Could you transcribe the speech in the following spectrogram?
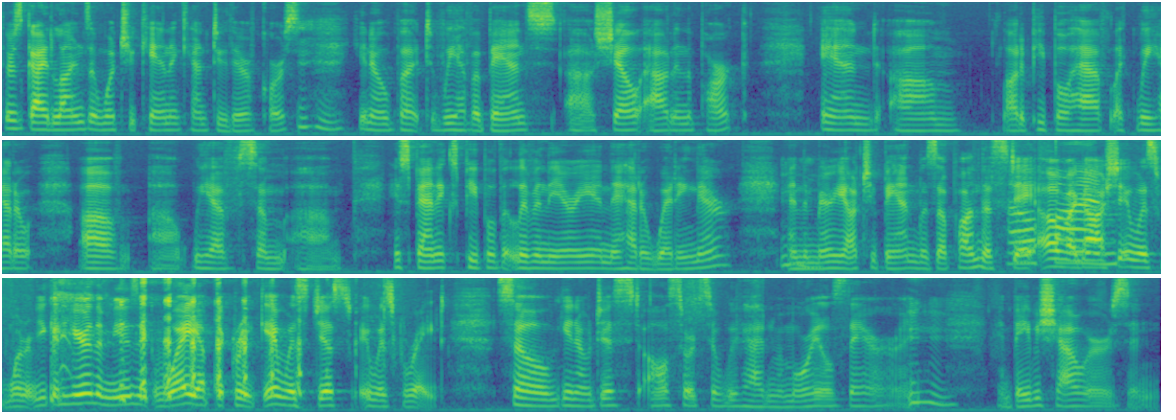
There's guidelines on what you can and can't do there, of course. You know, but we have a band uh, shell out in the park, and um, a lot of people have like we had a uh, uh, we have some um, Hispanics people that live in the area, and they had a wedding there, and the mariachi band was up on the stage. Oh my gosh, it was wonderful. You could hear the music way up the creek. It was just it was great. So you know, just all sorts of we've had memorials there and and baby showers, and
